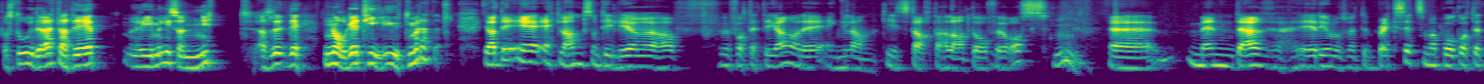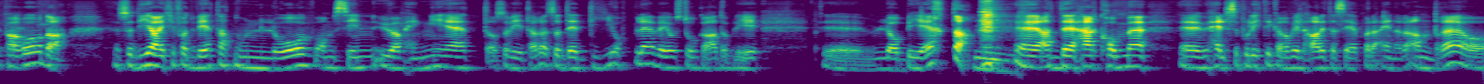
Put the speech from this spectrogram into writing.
Forsto jeg det rett at det er rimelig så nytt? Altså det, Norge er tidlig ute med dette? Ja, det er et land som tidligere har fått dette i gang, og det er England. De starta halvannet år før oss. Eh, men der er det jo noe som heter brexit, som har pågått et par år. da. Så de har ikke fått vedtatt noen lov om sin uavhengighet osv. Så, videre. så det de opplever, er jo i stor grad å bli eh, lobbyert. da. Eh, at det her kommer eh, helsepolitikere vil ha dem til å se på det ene og det andre, og,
